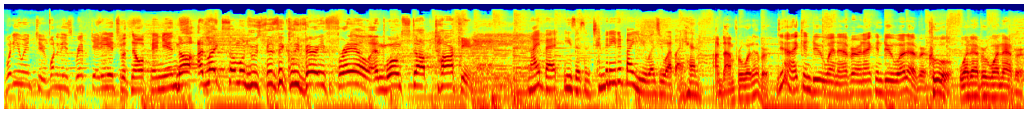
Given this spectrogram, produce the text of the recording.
What are you into? One of these ripped idiots with no opinions? No, I'd like someone who's physically very frail and won't stop talking. And I bet he's as intimidated by you as you are by him. I'm down for whatever. Yeah, I can do whenever and I can do whatever. Cool, whatever, whenever.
